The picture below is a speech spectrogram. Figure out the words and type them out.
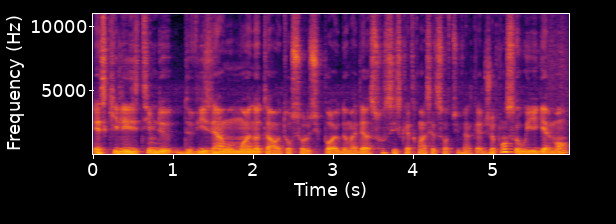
est-ce qu'il est légitime de, viser à un moment ou à un autre un retour sur le support hebdomadaire sur 6,87 sur 24 Je pense que oui également,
